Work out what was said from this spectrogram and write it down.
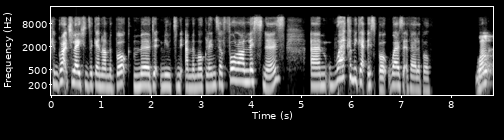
congratulations again on the book, Murder, Mutiny, and the Muglin. So, for our listeners, um, where can we get this book? Where is it available? Well,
